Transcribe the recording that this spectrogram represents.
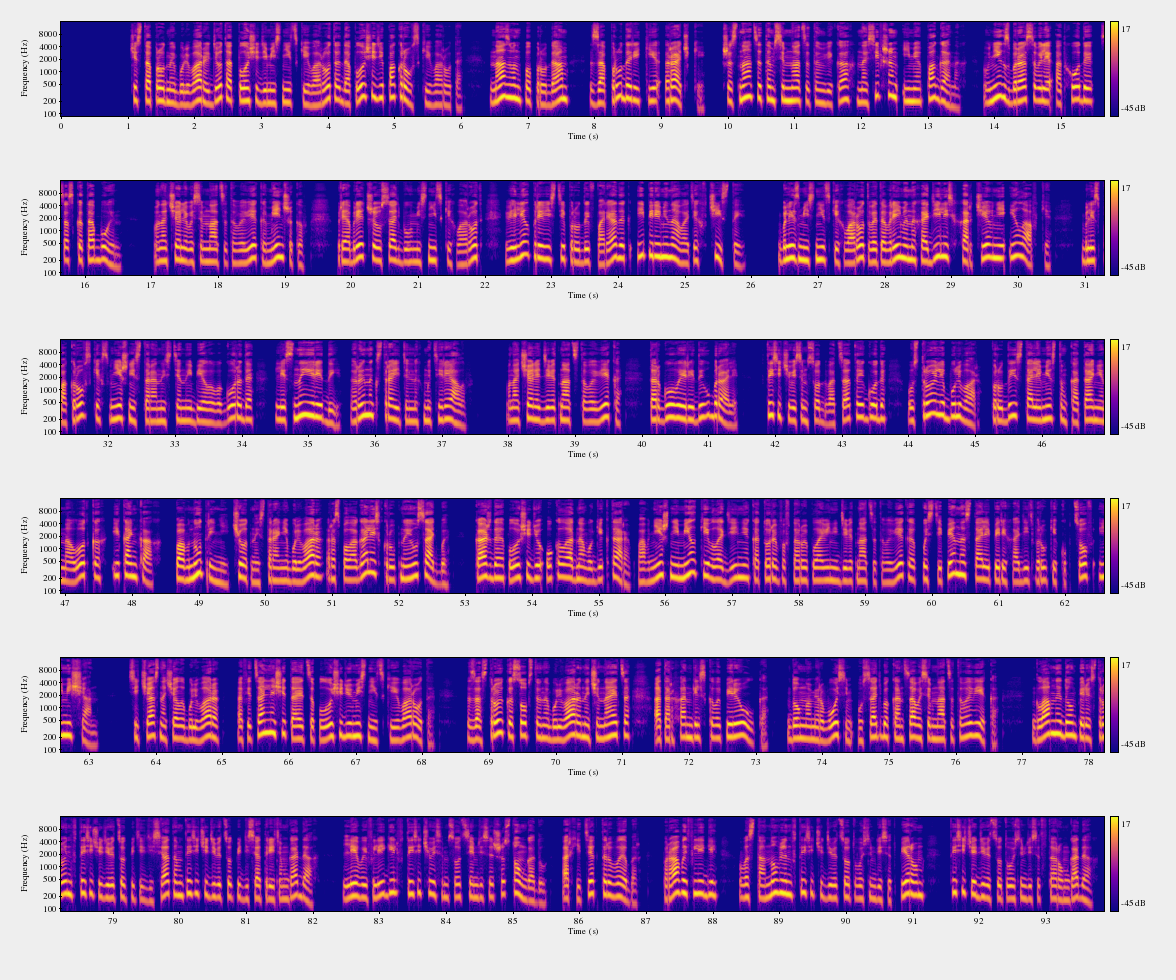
Чистопрудный бульвар идет от площади Мясницкие ворота до площади Покровские ворота, назван по прудам за пруда реки Рачки, в XVI-XVII веках носившим имя Поганах. В них сбрасывали отходы со скотобоин. В начале XVIII века Меньшиков, приобретший усадьбу у Мясницких ворот, велел привести пруды в порядок и переименовать их в чистые. Близ Мясницких ворот в это время находились харчевни и лавки — Близ Покровских с внешней стороны стены Белого города лесные ряды, рынок строительных материалов. В начале XIX века торговые ряды убрали. В 1820-е годы устроили бульвар, пруды стали местом катания на лодках и коньках. По внутренней, четной стороне бульвара располагались крупные усадьбы — каждая площадью около одного гектара, по внешней мелкие владения, которые во второй половине XIX века постепенно стали переходить в руки купцов и мещан. Сейчас начало бульвара официально считается площадью Мясницкие ворота. Застройка, собственно, бульвара начинается от Архангельского переулка, дом номер 8, усадьба конца XVIII века. Главный дом перестроен в 1950-1953 годах. Левый флигель в 1876 году, архитектор Вебер. Правый флигель восстановлен в 1981-1982 годах.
